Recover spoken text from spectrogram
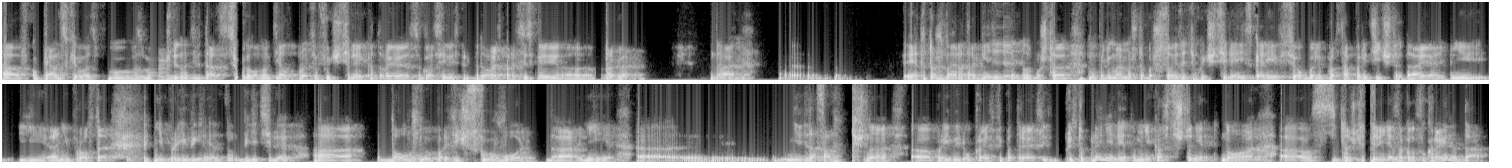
а, в Купянске возбуждено 19 уголовных дел против учителей, которые согласились преподавать по российской э, программе. Да? Mm-hmm. Это тоже, наверное, трагедия, потому что мы понимаем, что большинство из этих учителей, скорее всего, были просто аполитичны, да, и они, и они просто не проявили, видите ли, а, должную политическую волю, да, они э, недостаточно э, проявили украинский патриотизм. Преступление ли это? Мне кажется, что нет. Но э, с точки зрения законов Украины, да,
